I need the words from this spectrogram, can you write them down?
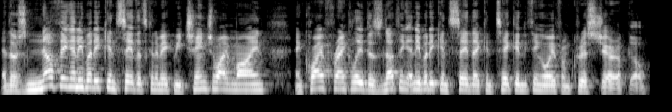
And there's nothing anybody can say that's going to make me change my mind. And quite frankly, there's nothing anybody can say that can take anything away from Chris Jericho.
